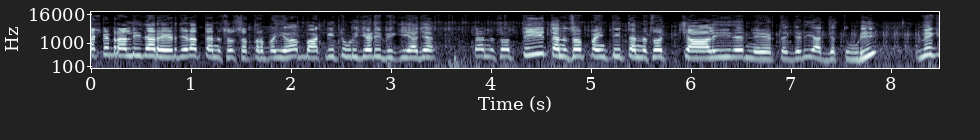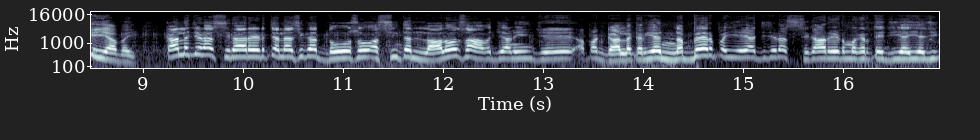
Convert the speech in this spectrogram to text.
ਇੱਕ ਟਰਾਲੀ ਦਾ ਰੇਟ ਜਿਹੜਾ 370 ਰੁਪਏ ਹੋਇਆ। ਬਾਕੀ ਤੂੜੀ ਜਿਹੜੀ ਵਿਕੀ ਅੱਜ 330 335 340 ਦੇ ਨੇੜ ਤੇ ਜਿਹੜੀ ਅੱਜ ਤੂੜੀ ਵਿਕੀ ਆ ਬਾਈ। ਕੱਲ ਜਿਹੜਾ ਸਿਰਾ ਰੇਟ ਚੱਲਿਆ ਸੀਗਾ 280 ਤੇ ਲਾ ਲਓ ਹਿਸਾਬ ਜਾਨੀ ਜੇ ਆਪਾਂ ਗੱਲ ਕਰੀਏ 90 ਰੁਪਏ ਅੱਜ ਜਿਹੜਾ ਸਿਰਾ ਰੇਟ ਮਗਰ ਤੇਜ਼ੀ ਆਈ ਹੈ ਜੀ।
